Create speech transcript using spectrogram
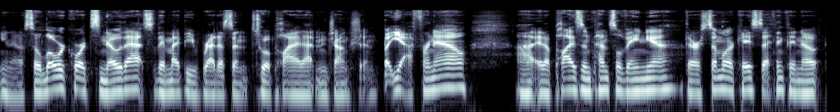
You know, so lower courts know that, so they might be reticent to apply that injunction. But yeah, for now, uh, it applies in Pennsylvania. There are similar cases. I think they note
